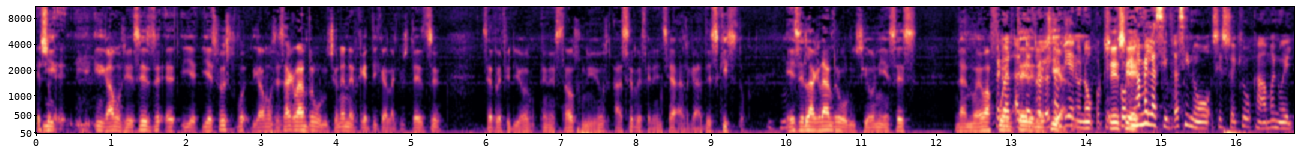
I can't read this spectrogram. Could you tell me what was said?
Eso- y, y- y digamos, y, ese es, eh, y- y eso es, fue, digamos, esa gran revolución energética a la que usted se, se refirió en Estados Unidos hace referencia al gas de esquisto. Esa es la gran revolución y esa es la nueva Pero al, fuente al de petróleo energía. también, ¿o no? Porque Sí, sí. corríjame las cifras si no, si estoy equivocada, Manuel.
